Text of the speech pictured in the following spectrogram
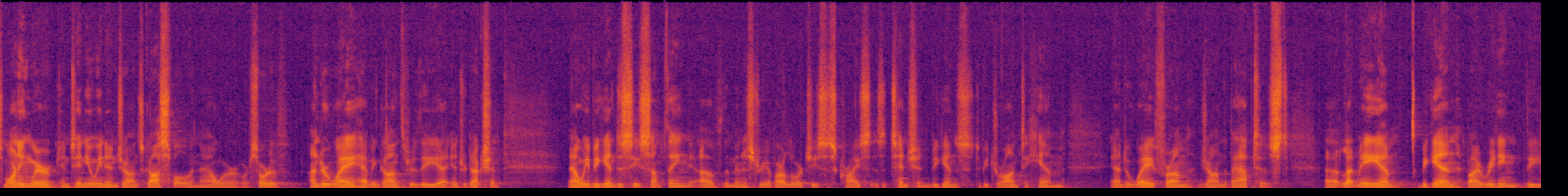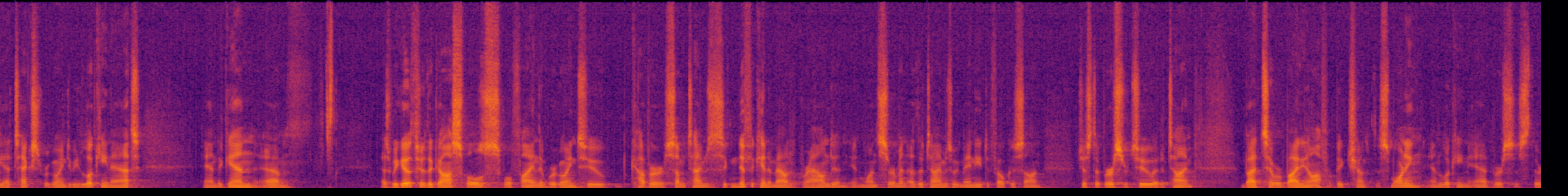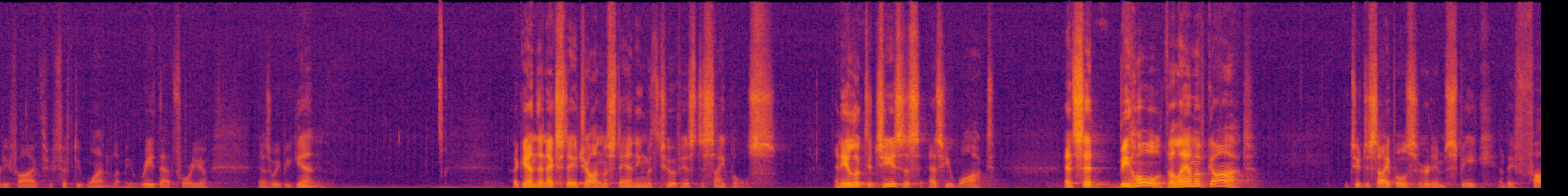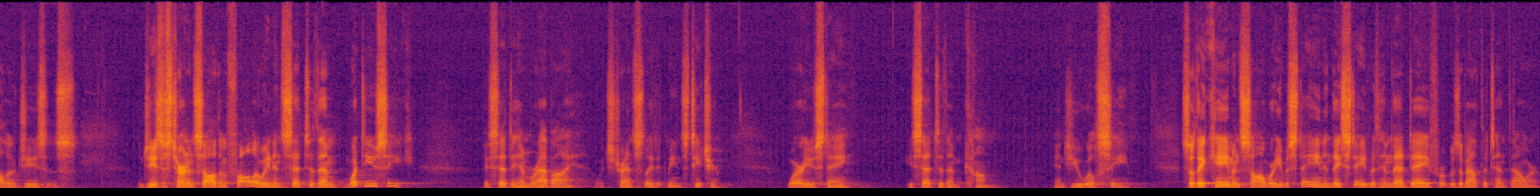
This morning we're continuing in John's Gospel, and now we're, we're sort of underway, having gone through the uh, introduction. Now we begin to see something of the ministry of our Lord Jesus Christ as attention begins to be drawn to him and away from John the Baptist. Uh, let me um, begin by reading the uh, text we're going to be looking at. And again, um, as we go through the Gospels, we'll find that we're going to cover sometimes a significant amount of ground in, in one sermon. Other times we may need to focus on just a verse or two at a time. But uh, we're biting off a big chunk this morning and looking at verses 35 through 51. Let me read that for you as we begin. Again, the next day, John was standing with two of his disciples. And he looked at Jesus as he walked and said, Behold, the Lamb of God. The two disciples heard him speak, and they followed Jesus. And Jesus turned and saw them following and said to them, What do you seek? They said to him, Rabbi, which translated means teacher, where are you staying? He said to them, Come, and you will see. So they came and saw where he was staying, and they stayed with him that day, for it was about the tenth hour.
